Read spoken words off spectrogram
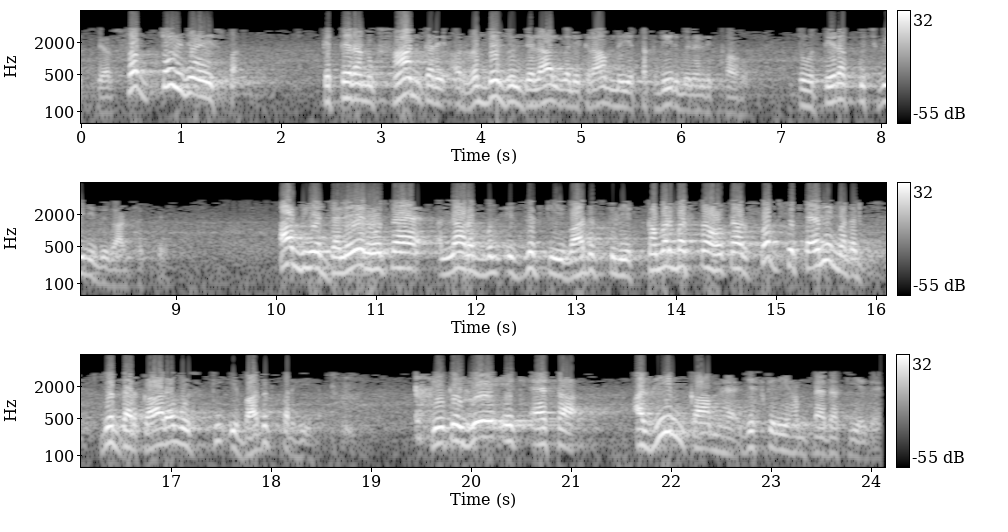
سکتے۔ اور سب تل جائیں اس پر کہ تیرا نقصان کرے اور رب الجلال والاکرام نے یہ تقدیر میں نے لکھا ہو، تو وہ تیرا کچھ بھی نہیں بگاڑ سکتے۔ اب یہ دلیر ہوتا ہے، اللہ رب العزت کی عبادت کے لیے کمر بستہ ہوتا ہے اور سب سے پہلی مدد جو درکار ہے وہ اس کی عبادت پر ہی ہے۔ کیونکہ یہ ایک ایسا عظیم کام ہے جس کے لیے ہم پیدا کیے گئے۔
